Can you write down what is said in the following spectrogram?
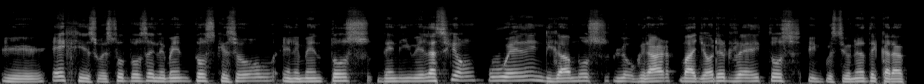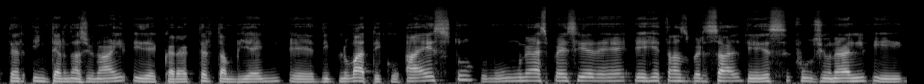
eh, ejes o estos dos elementos que son elementos de nivelación pueden, digamos, lograr mayores réditos en cuestiones de carácter internacional y de carácter también eh, diplomático. A esto, como una especie de eje transversal que es funcional y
